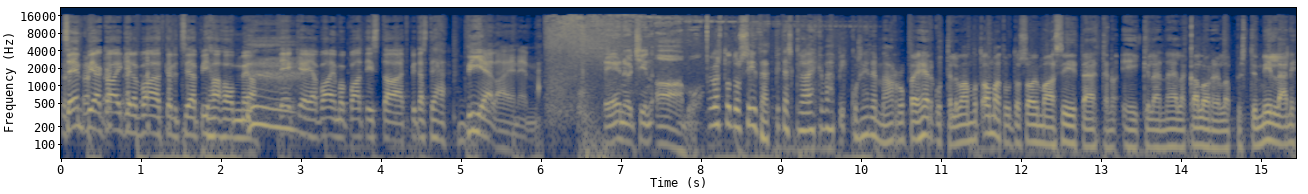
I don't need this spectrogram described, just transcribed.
Tsemppiä kaikille vaan, jotka nyt siellä pihahommia tekee ja vaimo patistaa, että pitäisi tehdä vielä enemmän. Energin aamu. Myös tuntuu siitä, että pitäisi kyllä ehkä vähän pikkusen enemmän rupea herkuttelemaan, mutta oma tunto soimaa siitä, että no ei kyllä näillä kaloreilla pysty millään, niin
